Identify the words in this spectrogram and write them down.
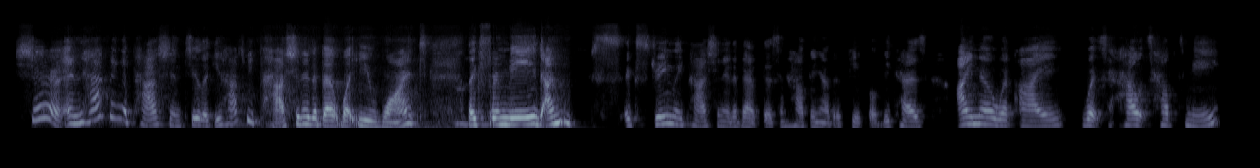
Sure. And having a passion too, like you have to be passionate about what you want. Like for me, I'm extremely passionate about this and helping other people because I know what I, what's how it's helped me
